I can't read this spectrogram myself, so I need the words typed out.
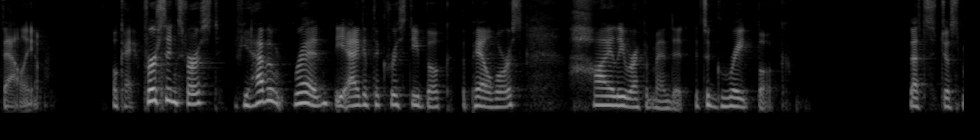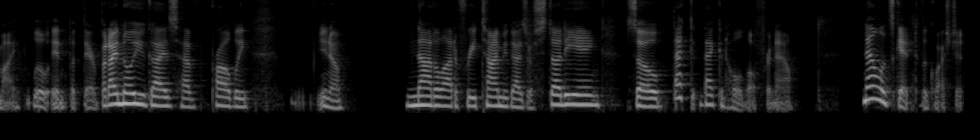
thallium. Okay, first things first, if you haven't read the Agatha Christie book, The Pale Horse, highly recommend it. It's a great book. That's just my little input there. But I know you guys have probably, you know, not a lot of free time. You guys are studying, so that that could hold off for now. Now let's get to the question.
